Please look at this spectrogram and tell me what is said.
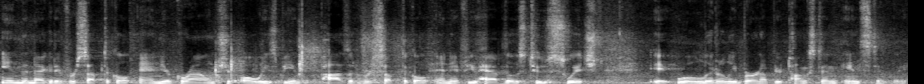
in the negative receptacle and your ground should always be in the positive receptacle and if you have those two switched it will literally burn up your tungsten instantly.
